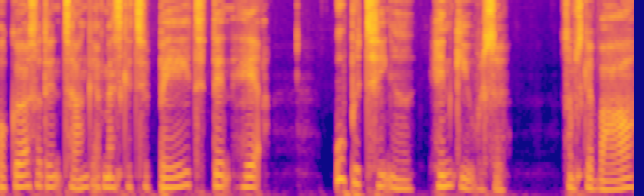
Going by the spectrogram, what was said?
at gøre sig den tanke, at man skal tilbage til den her ubetingede hengivelse, som skal vare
